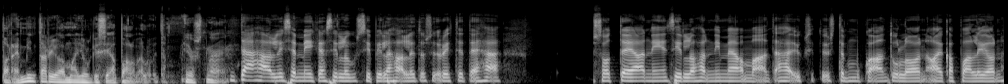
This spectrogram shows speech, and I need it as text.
paremmin tarjoamaan julkisia palveluita. Just näin. Tämähän oli se, mikä silloin kun Sipilä hallitus yritti tehdä sotea, niin silloinhan nimenomaan tähän yksityisten mukaan tuloon aika paljon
